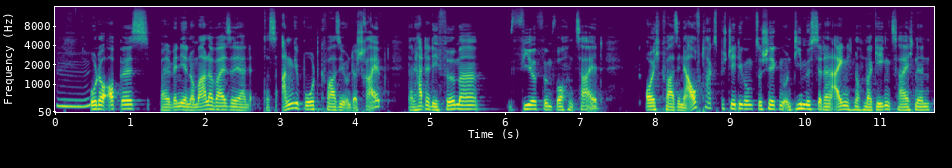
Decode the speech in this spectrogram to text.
Mhm. oder ob es, weil wenn ihr normalerweise ja das Angebot quasi unterschreibt, dann hat ja die Firma vier, fünf Wochen Zeit, euch quasi eine Auftragsbestätigung zu schicken und die müsst ihr dann eigentlich nochmal gegenzeichnen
